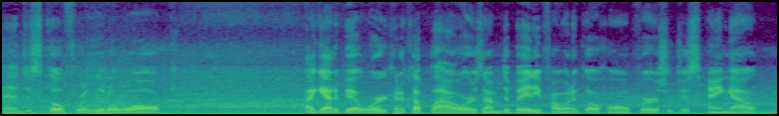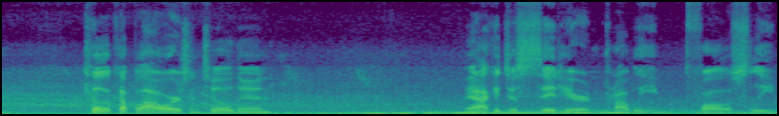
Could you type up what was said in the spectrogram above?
and just go for a little walk. I got to be at work in a couple hours. I'm debating if I want to go home first or just hang out and kill a couple hours until then. Man, I could just sit here and probably fall asleep.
